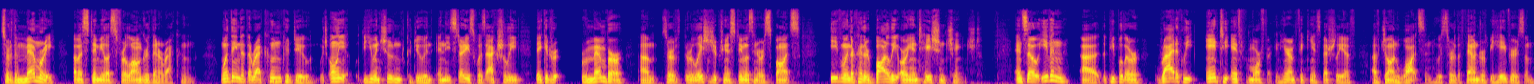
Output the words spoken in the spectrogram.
sort of the memory of a stimulus for longer than a raccoon, one thing that the raccoon could do, which only the human children could do in, in these studies, was actually they could re- remember um, sort of the relationship between a stimulus and a response, even when their kind of their bodily orientation changed. And so, even uh, the people that were radically anti-anthropomorphic, and here I'm thinking especially of of John Watson, who is sort of the founder of behaviorism,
